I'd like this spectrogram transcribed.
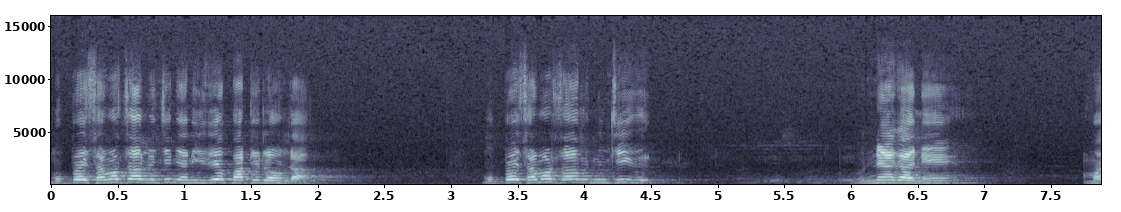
ముప్పై సంవత్సరాల నుంచి నేను ఇదే పార్టీలో ఉండా. ముప్పై సంవత్సరాల నుంచి ఉన్నా కానీ మా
